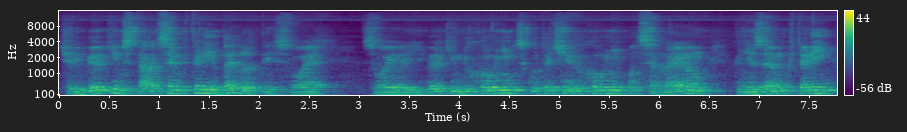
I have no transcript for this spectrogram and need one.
Čili byl tím starcem, který vedl ty svoje, svoje lidi. Byl tím duchovním, skutečně duchovním otcem, nejenom knězem, který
